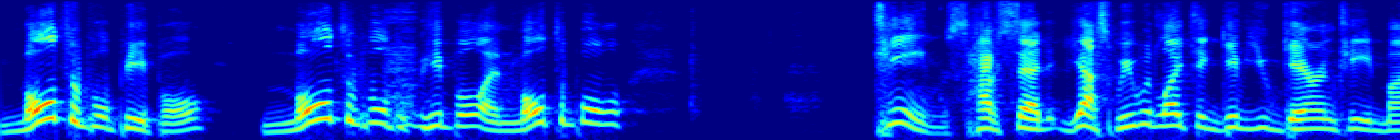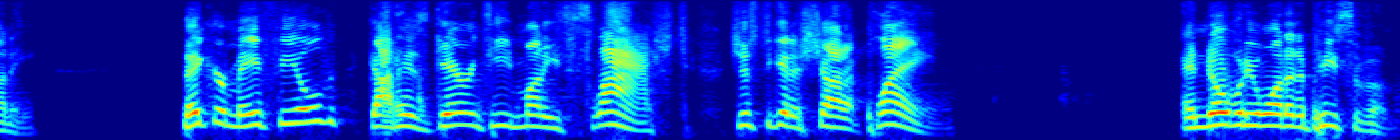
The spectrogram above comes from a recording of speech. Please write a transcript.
Multiple people, multiple people, and multiple teams have said, yes, we would like to give you guaranteed money. Baker Mayfield got his guaranteed money slashed just to get a shot at playing, and nobody wanted a piece of him.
